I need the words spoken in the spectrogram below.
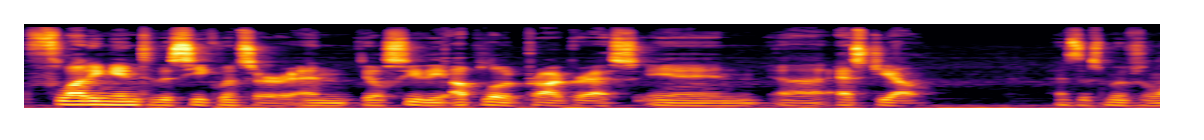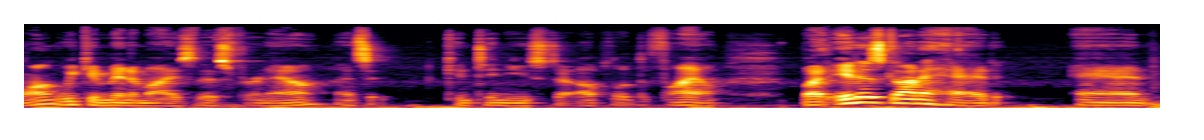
flooding into the sequencer, and you'll see the upload progress in uh, SGL as this moves along. We can minimize this for now as it continues to upload the file. But it has gone ahead and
